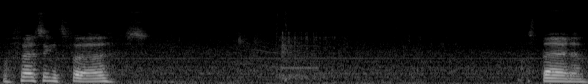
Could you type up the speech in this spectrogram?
Well, first things first, let's burn them.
